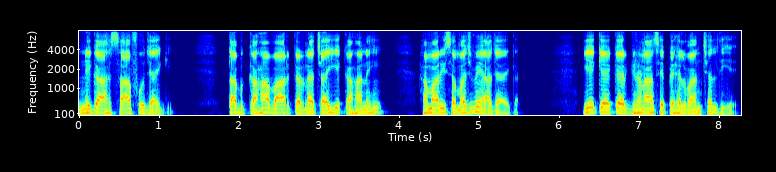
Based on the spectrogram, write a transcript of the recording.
निगाह साफ़ हो जाएगी। तब कहाँ वार करना चाहिए, कहाँ नहीं, हमारी समझ में आ जाएगा। ये कहकर घृणा से पहलवान चल दिए।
